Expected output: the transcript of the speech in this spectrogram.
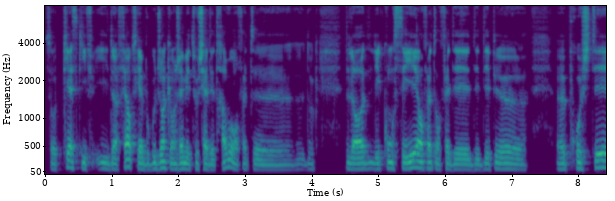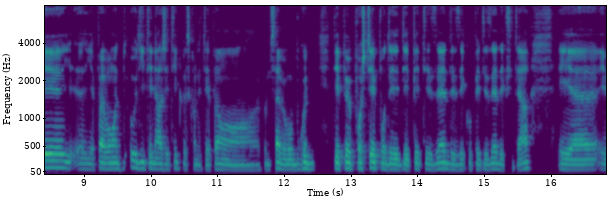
Sur qu'est-ce qu'ils doivent faire, parce qu'il y a beaucoup de gens qui ont jamais touché à des travaux, en fait. Euh, donc, leur, les conseiller, en fait, on fait des, des DPE euh, projeté. Il n'y a pas vraiment d'audit énergétique parce qu'on n'était pas en comme ça, mais beaucoup de DPE projetés pour des, des PTZ, des éco-PTZ, etc. Et, euh, et,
